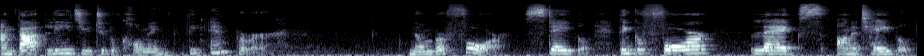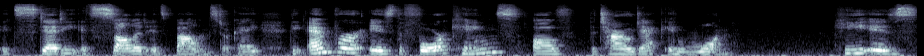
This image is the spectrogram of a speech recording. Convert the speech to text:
And that leads you to becoming the emperor. Number four, stable. Think of four legs on a table. It's steady, it's solid, it's balanced, okay? The Emperor is the four kings of the tarot deck in one. He is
